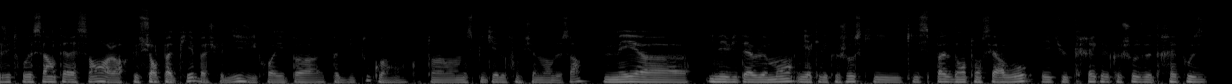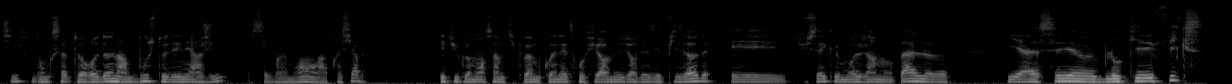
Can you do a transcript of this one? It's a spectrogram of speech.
j'ai trouvé ça intéressant, alors que sur le papier, bah, je te dis, j'y croyais pas, pas du tout quoi, quand on, m'expliquait le fonctionnement de ça. Mais euh, inévitablement, il y a quelque chose qui, qui, se passe dans ton cerveau et tu crées quelque chose de très positif, donc ça te redonne un boost d'énergie c'est vraiment appréciable. Et tu commences un petit peu à me connaître au fur et à mesure des épisodes et tu sais que moi j'ai un mental euh, qui est assez euh, bloqué, fixe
